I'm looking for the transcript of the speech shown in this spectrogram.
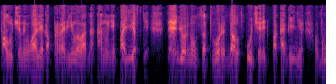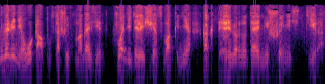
полученный у Олега Правилова накануне поездки, передернул затвор и дал очередь по кабине, в мгновение ока опустошив магазин. Водитель исчез в окне, как перевернутая мишень из тира.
